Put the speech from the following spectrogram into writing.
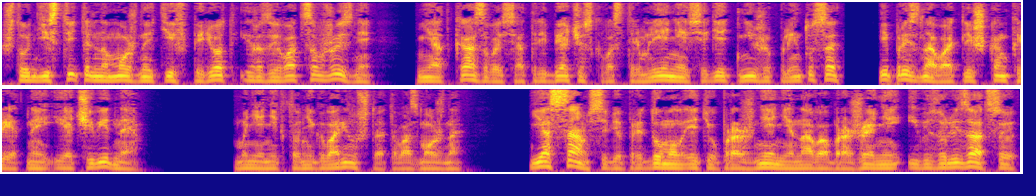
что действительно можно идти вперед и развиваться в жизни, не отказываясь от ребяческого стремления сидеть ниже плинтуса и признавать лишь конкретное и очевидное. Мне никто не говорил, что это возможно. Я сам себе придумал эти упражнения на воображение и визуализацию,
